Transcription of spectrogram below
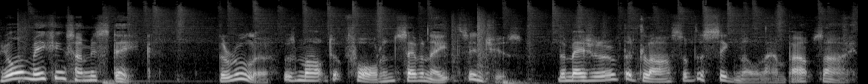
You're making some mistake." The ruler was marked at four and seven eighths inches, the measure of the glass of the signal lamp outside.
